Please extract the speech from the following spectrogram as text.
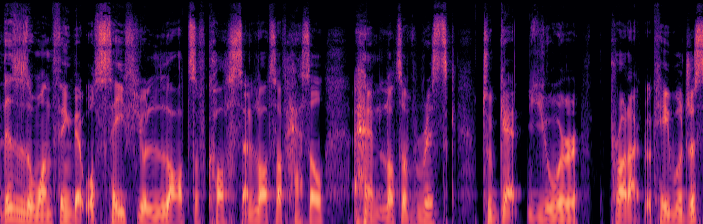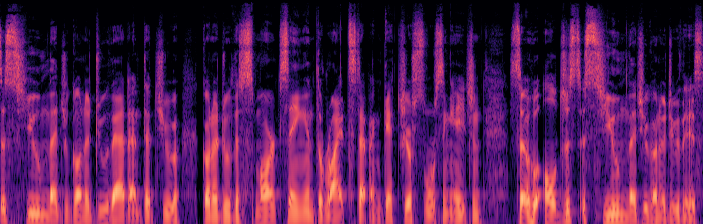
this is the one thing that will save you lots of costs and lots of hassle and lots of risk to get your product. Okay, we'll just assume that you're going to do that and that you're going to do the smart thing and the right step and get your sourcing agent. So I'll just assume that you're going to do this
